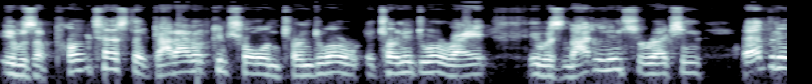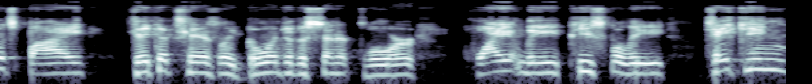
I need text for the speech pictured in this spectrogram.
it was a protest that got out of control and turned to a turned into a riot. It was not an insurrection, evidenced by Jacob Chansley going to the Senate floor quietly, peacefully, taking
